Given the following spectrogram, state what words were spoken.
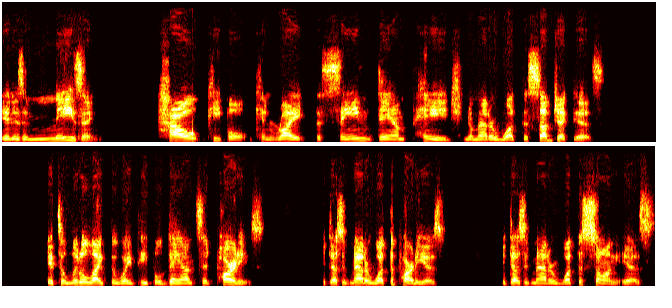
it is amazing how people can write the same damn page no matter what the subject is. It's a little like the way people dance at parties it doesn't matter what the party is it doesn't matter what the song is,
